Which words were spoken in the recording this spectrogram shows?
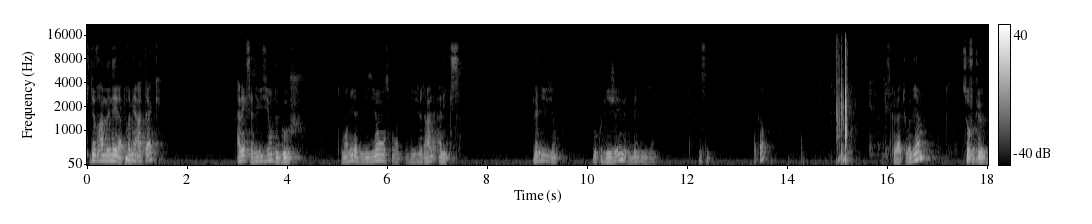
qui devra mener la première attaque avec sa division de gauche. Autrement dit, la division du général Alix. Belle division. Beaucoup de légers, mais de belle division. Ici. D'accord? Que là tout va bien. Sauf que,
